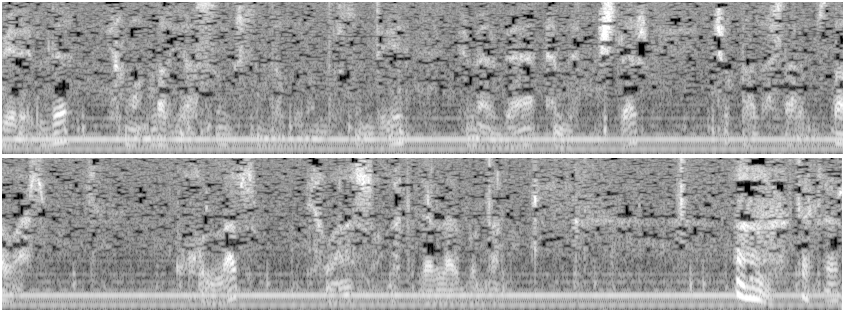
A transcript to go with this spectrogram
verildi ihmanlar yazsın üstünde bulundursun diye Ömer Bey'e emretmişler çok kardeşlerimiz de var. Okullar ihvana sohbet ederler burada. Ah, tekrar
